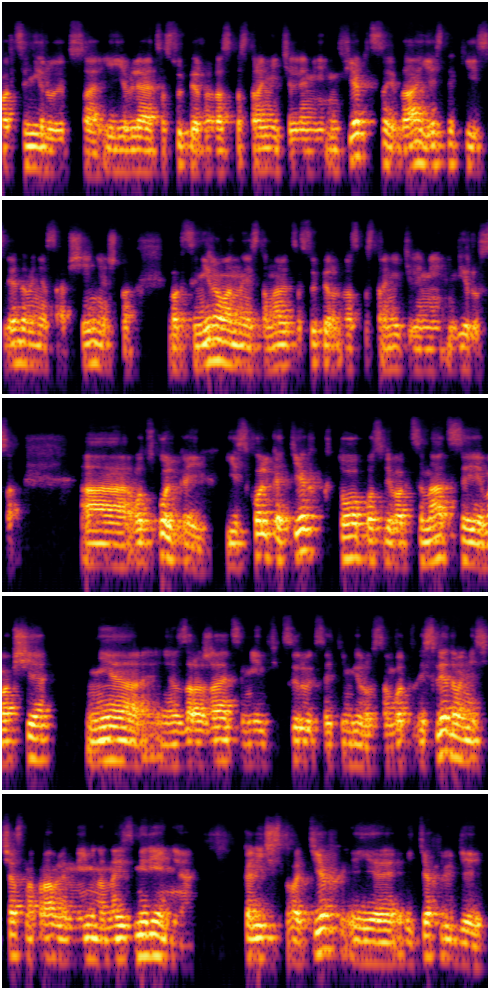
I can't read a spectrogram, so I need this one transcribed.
вакцинируются и являются суперраспространителями инфекции, да, есть такие исследования, сообщения, что вакцинированные становятся суперраспространителями вируса. А вот сколько их? И сколько тех, кто после вакцинации вообще не заражается, не инфицируется этим вирусом. Вот исследования сейчас направлены именно на измерение количества тех и, и тех людей.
